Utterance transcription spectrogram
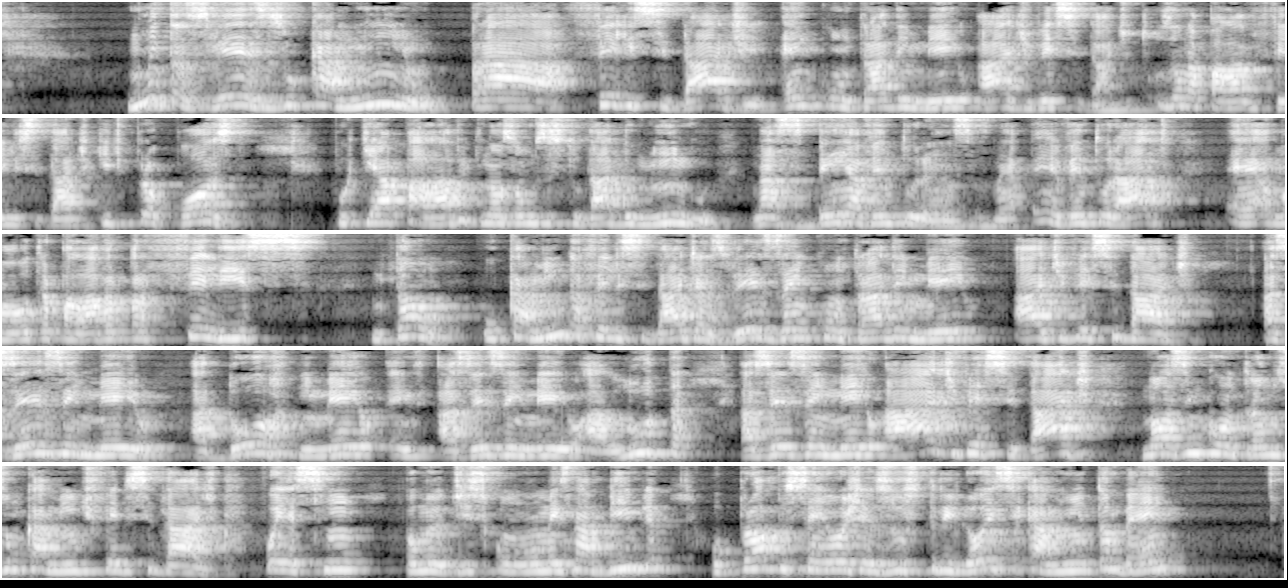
Muitas vezes o caminho para felicidade é encontrado em meio à adversidade. Estou usando a palavra felicidade aqui de propósito, porque é a palavra que nós vamos estudar domingo nas bem-aventuranças. Né? Bem-aventurado é uma outra palavra para feliz. Então, o caminho da felicidade às vezes é encontrado em meio à adversidade. Às vezes em meio à dor, em meio, às vezes em meio à luta, às vezes, em meio à adversidade, nós encontramos um caminho de felicidade. Foi assim, como eu disse, com homens na Bíblia. O próprio Senhor Jesus trilhou esse caminho também.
